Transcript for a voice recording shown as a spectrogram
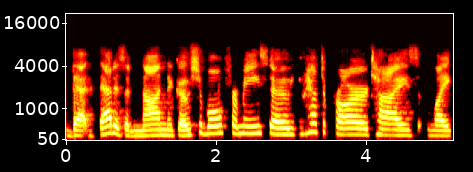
that that is a non negotiable for me. So you have to prioritize like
